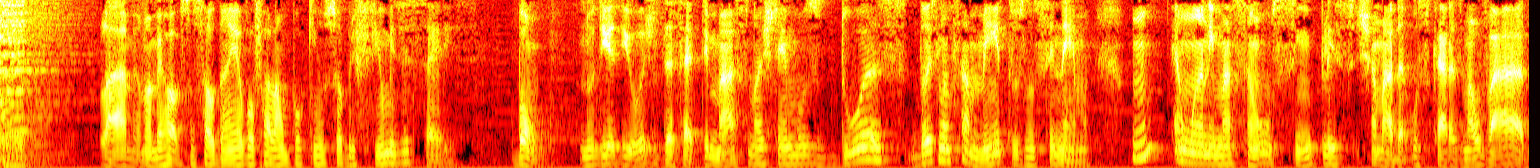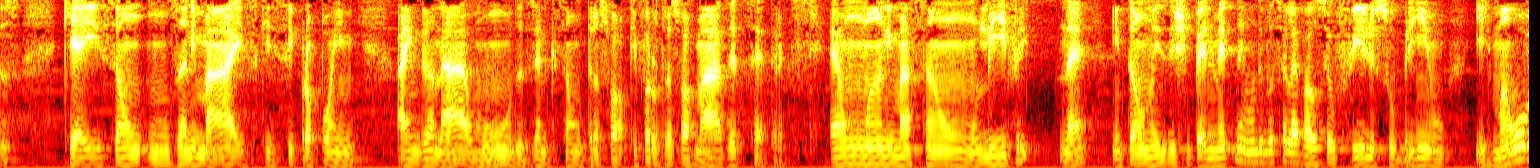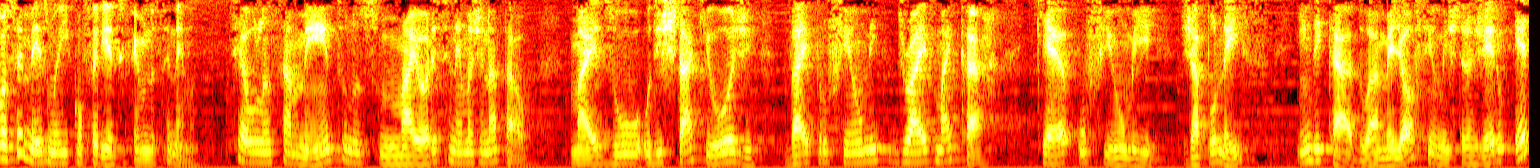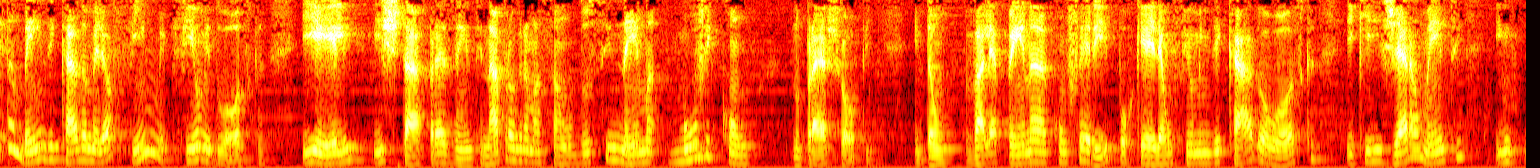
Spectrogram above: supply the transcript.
Olá, meu nome é Robson Saldanha e eu vou falar um pouquinho sobre filmes e séries. Bom, no dia de hoje, 17 de março, nós temos duas, dois lançamentos no cinema. Um é uma animação simples chamada Os Caras Malvados, que aí são uns animais que se propõem a enganar o mundo, dizendo que, são que foram transformados, etc. É uma animação livre, né? Então não existe impedimento nenhum de você levar o seu filho, sobrinho, irmão ou você mesmo e conferir esse filme no cinema. Esse é o lançamento nos maiores cinemas de Natal. Mas o, o destaque hoje vai para o filme Drive My Car, que é o filme japonês indicado a melhor filme estrangeiro e também indicado a melhor filme, filme do Oscar. E ele está presente na programação do cinema MovieCon no Praia Shopping. Então vale a pena conferir, porque ele é um filme indicado ao Oscar e que geralmente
